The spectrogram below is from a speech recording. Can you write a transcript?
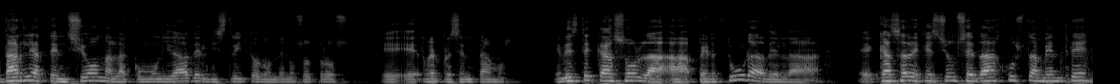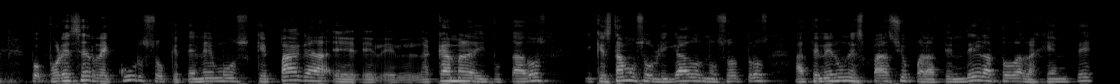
darle atención a la comunidad del distrito donde nosotros representamos. En este caso, la apertura de la eh, casa de gestión se da justamente po- por, ese recurso que tenemos que paga eh, la Cámara de Diputados y que estamos obligados nosotros a tener un espacio para atender a toda la gente,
